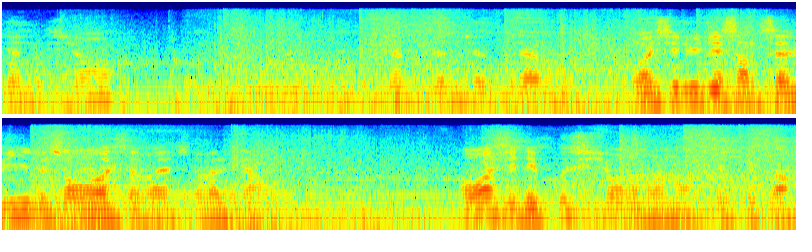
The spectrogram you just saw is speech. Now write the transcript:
Direction. Chop, chop, chop, chop. On va essayer de lui descendre sa vie, de façon ouais, ça va, ça va le faire. En vrai j'ai des potions normalement quelque part.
